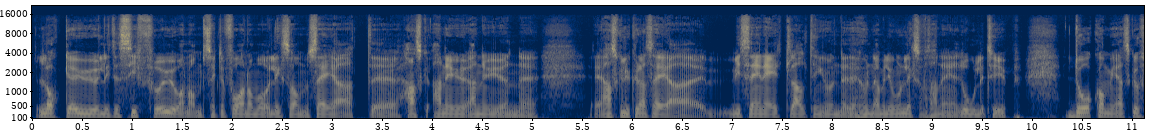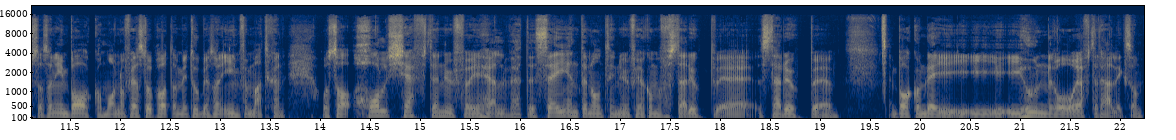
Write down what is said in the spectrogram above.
locka ur lite siffror ur honom, försökte få honom att liksom säga att eh, han, han, är ju, han är ju en eh, han skulle kunna säga, vi säger nej till allting under 100 miljoner liksom för att han är en rolig typ. Då kommer Jens Gustafsson in bakom honom, för jag stod och pratade med Torbjörnsson inför matchen och sa håll käften nu för i helvete, säg inte någonting nu för jag kommer få städa upp, eh, städa upp eh, bakom dig i hundra år efter det här liksom.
